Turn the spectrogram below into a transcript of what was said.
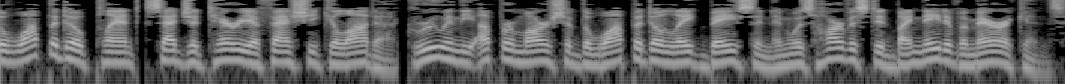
The Wapato plant Sagittaria fasciculata grew in the upper marsh of the Wapato Lake Basin and was harvested by Native Americans.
